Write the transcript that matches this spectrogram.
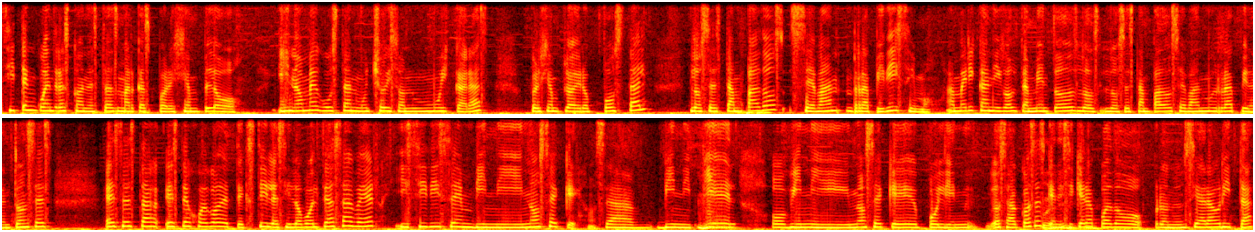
sí te encuentras con estas marcas, por ejemplo, y no me gustan mucho y son muy caras. Por ejemplo, Aeropostal los estampados se van rapidísimo. American Eagle también todos los, estampados se van muy rápido. Entonces, es esta, este juego de textiles y lo volteas a ver y sí dicen vini no sé qué, o sea, vini piel o vini no sé qué, poli, o sea, cosas que ni siquiera puedo pronunciar ahorita,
